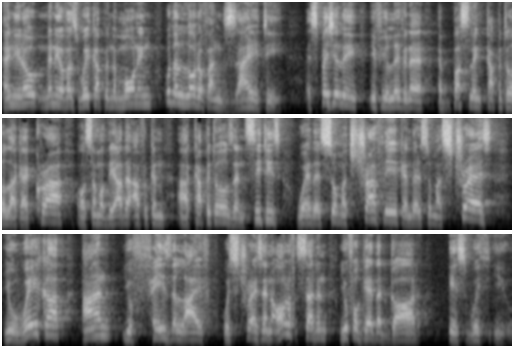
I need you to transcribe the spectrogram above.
And you know, many of us wake up in the morning with a lot of anxiety, especially if you live in a, a bustling capital like Accra or some of the other African uh, capitals and cities where there's so much traffic and there's so much stress. You wake up and you face the life with stress, and all of a sudden you forget that God is with you.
